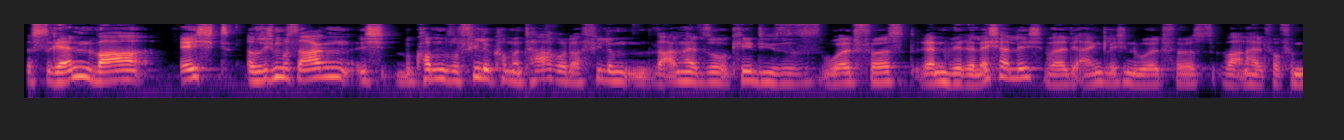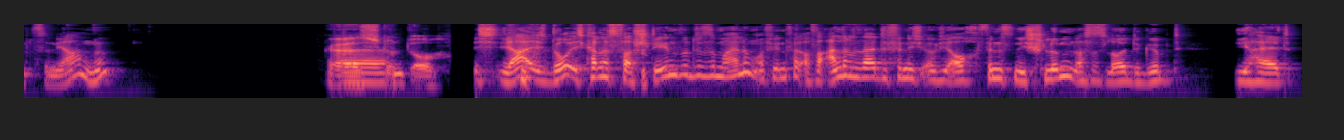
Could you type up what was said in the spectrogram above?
das Rennen war echt, also ich muss sagen, ich bekomme so viele Kommentare oder viele sagen halt so, okay, dieses World First Rennen wäre lächerlich, weil die eigentlichen World First waren halt vor 15 Jahren, ne? Ja, das äh, stimmt auch. Ich, ja, ich, ich kann das verstehen, so diese Meinung, auf jeden Fall. Auf der anderen Seite finde ich irgendwie auch, finde es nicht schlimm, dass es Leute gibt, die halt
